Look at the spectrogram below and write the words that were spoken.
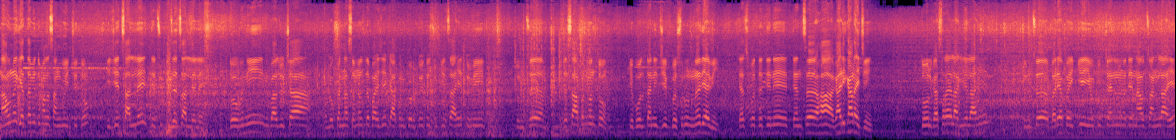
नाव न घेता मी तुम्हाला सांगू इच्छितो की जे चाललं आहे ते चुकीचं चाललेलं आहे. दोन्ही बाजूच्या लोकांना समजलं पाहिजे की आपण करतोय ते चुकीचं आहे. तुम्ही तुमचं जसं आपण म्हणतो की बोलताना जीभ घसरून न द्यावी त्याच पद्धतीने त्यांचं हा गाडी काढायची. तोल घसरायला लागलेला आहे. तुमचं बऱ्यापैकी यूट्यूब चॅनलमध्ये नाव चांगलं आहे.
